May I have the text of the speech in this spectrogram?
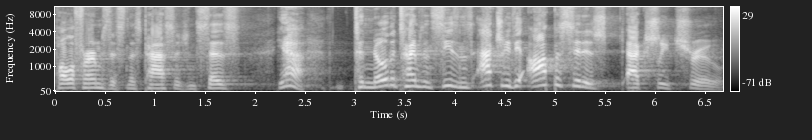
Paul affirms this in this passage and says, yeah, to know the times and seasons, actually, the opposite is actually true.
